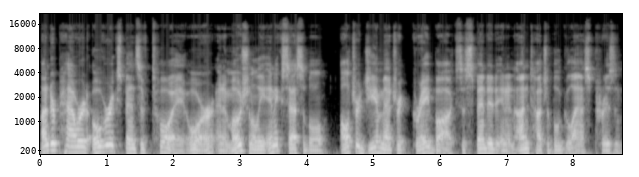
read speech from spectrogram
underpowered, overexpensive toy or an emotionally inaccessible, ultra-geometric gray box suspended in an untouchable glass prison.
